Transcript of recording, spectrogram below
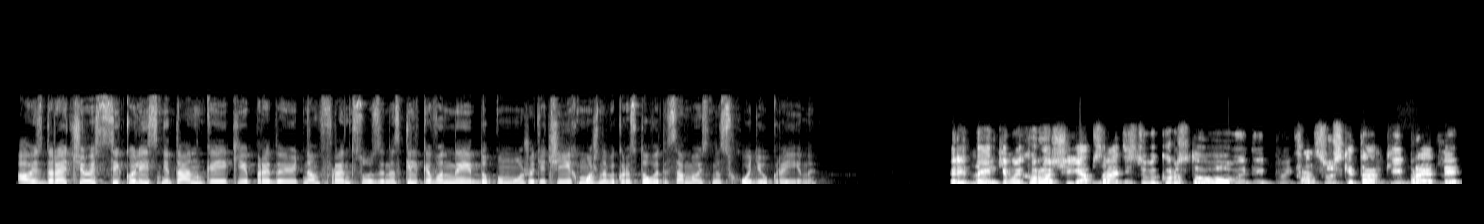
А ось, до речі, ось ці колісні танки, які передають нам французи, наскільки вони допоможуть, і чи їх можна використовувати саме ось на сході України? Рідненькі мої хороші. Я б з радістю використовував і, і французькі танки, і Бредлі,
